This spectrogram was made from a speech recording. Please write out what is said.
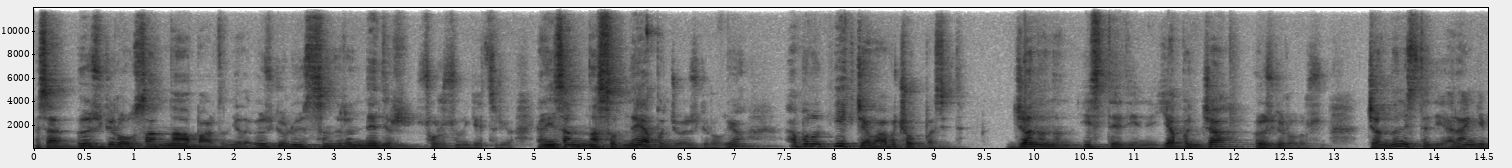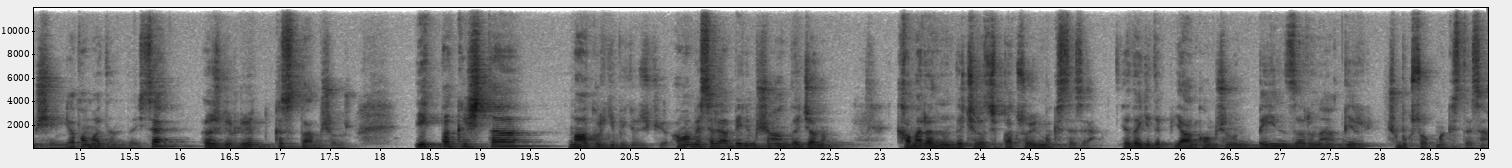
mesela özgür olsan ne yapardın ya da özgürlüğün sınırı nedir sorusunu getiriyor. Yani insan nasıl, ne yapınca özgür oluyor? Ha, bunun ilk cevabı çok basit canının istediğini yapınca özgür olursun. Canının istediği herhangi bir şey yapamadığında ise özgürlüğün kısıtlanmış olur. İlk bakışta makul gibi gözüküyor. Ama mesela benim şu anda canım kameranın önünde çırılçıplak soyunmak istese ya da gidip yan komşunun beyin zarına bir çubuk sokmak istesem.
